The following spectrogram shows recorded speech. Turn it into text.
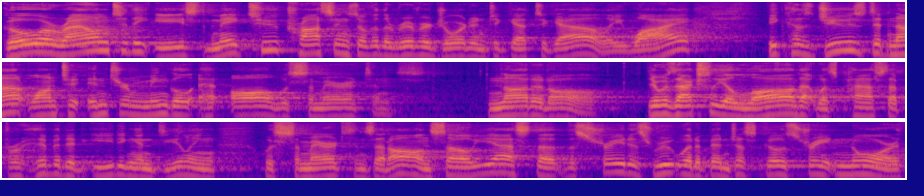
go around to the east, make two crossings over the River Jordan to get to Galilee. Why? Because Jews did not want to intermingle at all with Samaritans. Not at all. There was actually a law that was passed that prohibited eating and dealing with Samaritans at all. And so, yes, the, the straightest route would have been just go straight north,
